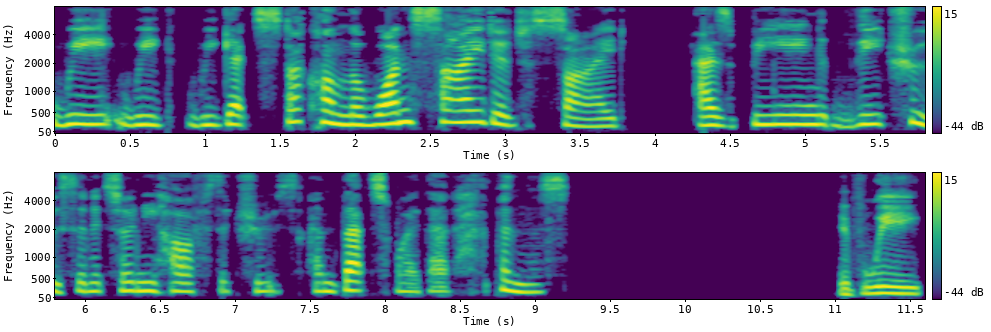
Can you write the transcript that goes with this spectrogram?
we, we, we get stuck on the one sided side as being the truth. And it's only half the truth. And that's why that happens. If we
